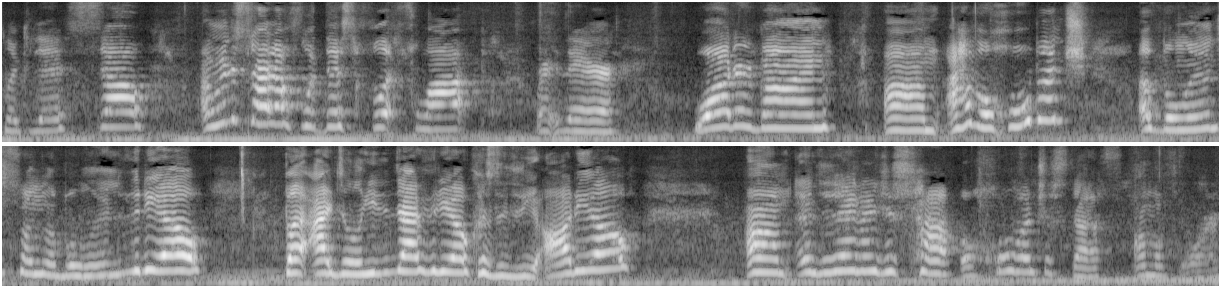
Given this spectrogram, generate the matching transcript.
like this. So, I'm to start off with this flip-flop right there. Water gun, um, I have a whole bunch of balloons from the balloon video, but I deleted that video because of the audio. Um, and then I just have a whole bunch of stuff on the floor.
